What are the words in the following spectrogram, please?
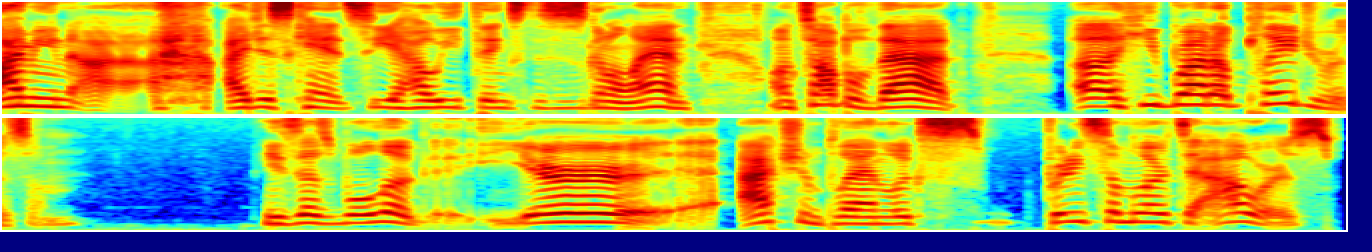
I mean, I, I just can't see how he thinks this is going to land. On top of that, uh, he brought up plagiarism. He says, Well, look, your action plan looks pretty similar to ours.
